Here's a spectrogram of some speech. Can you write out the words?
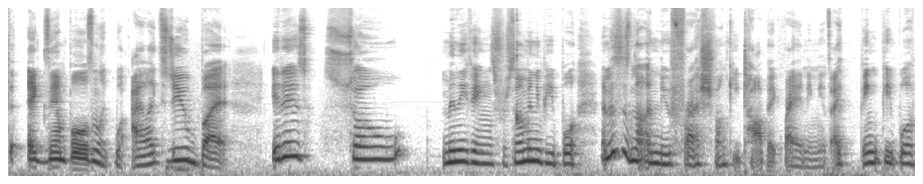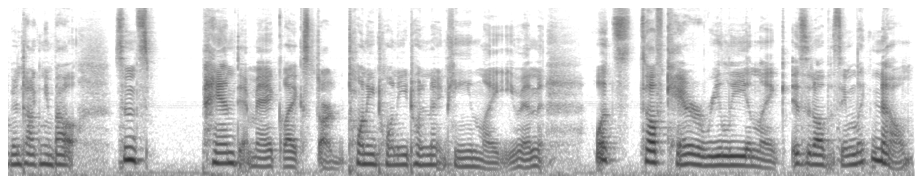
th- examples and like what I like to do, but it is so many things for so many people. And this is not a new, fresh, funky topic by any means. I think people have been talking about since pandemic, like start 2020, 2019, like even what's self care really and like is it all the same? Like, no,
